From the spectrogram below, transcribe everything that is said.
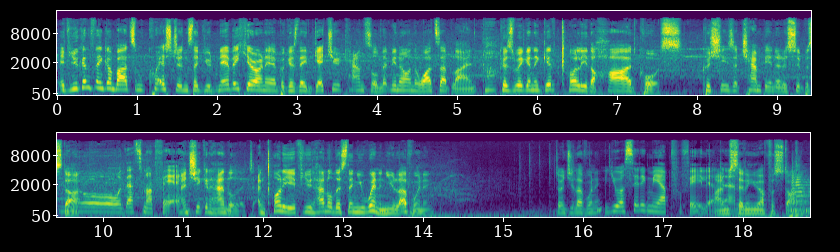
If you can think about some questions that you'd never hear on air because they'd get you cancelled, let me know on the WhatsApp line because we're going to give Holly the hard course because she's a champion and a superstar. Oh, that's not fair. and she can handle it. And Holly, if you handle this, then you win, and you love winning. Don't you love winning? you are setting me up for failure. I'm setting you up for stardom.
